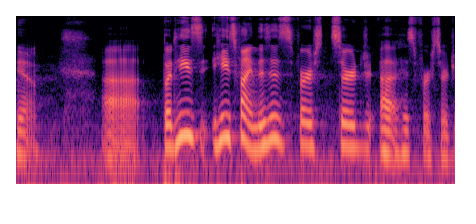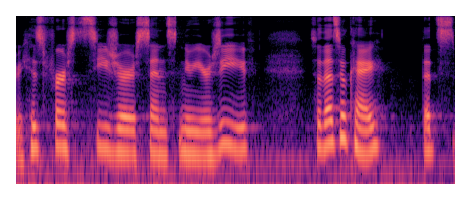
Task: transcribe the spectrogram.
Yeah. Uh, but he's he's fine. This is his first surgery. Uh, his first surgery. His first seizure since New Year's Eve, so that's okay. That's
